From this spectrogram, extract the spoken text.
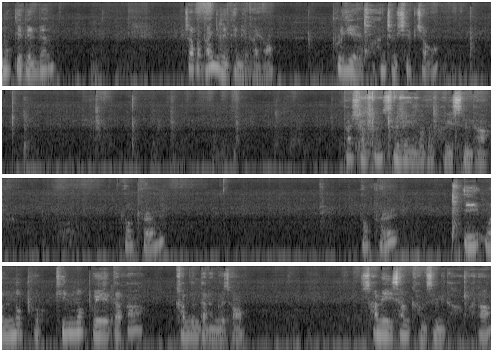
묶게 되면 잡아당기면 되니까요. 풀기에 한층 쉽죠. 다시 한번 설명해 보도록 하겠습니다. 로프를 로프를 이 원로프, 긴 로프에다가 감는다는 거죠. 3회 이상 감습니다. 하나,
